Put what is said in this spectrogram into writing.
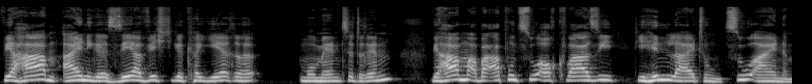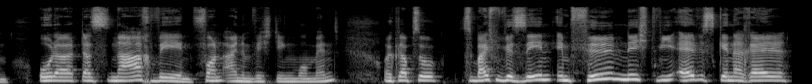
wir haben einige sehr wichtige Karrieremomente drin. Wir haben aber ab und zu auch quasi die Hinleitung zu einem oder das Nachwehen von einem wichtigen Moment. Und ich glaube so, zum Beispiel, wir sehen im Film nicht, wie Elvis generell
